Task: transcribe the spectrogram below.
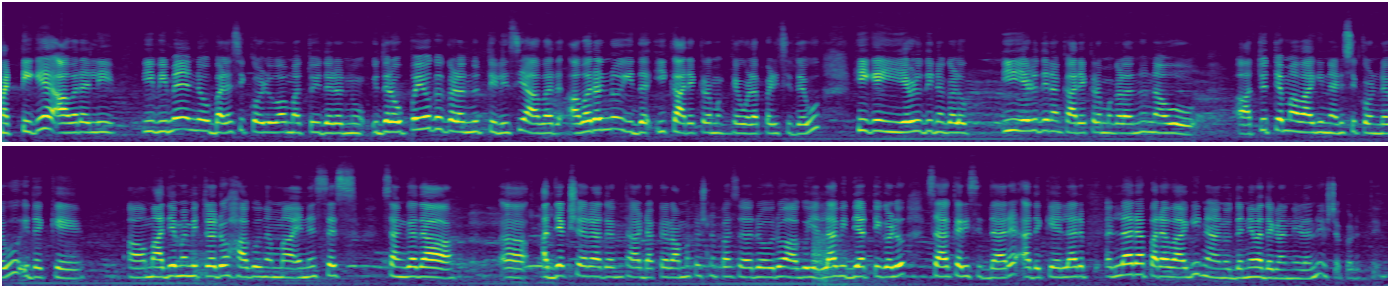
ಮಟ್ಟಿಗೆ ಅವರಲ್ಲಿ ಈ ವಿಮೆಯನ್ನು ಬಳಸಿಕೊಳ್ಳುವ ಮತ್ತು ಇದರನ್ನು, ಇದರ ಉಪಯೋಗಗಳನ್ನು ತಿಳಿಸಿ ಅವರ, ಅವರನ್ನು ಇದ, ಈ ಕಾರ್ಯಕ್ರಮಕ್ಕೆ ಒಳಪಡಿಸಿದೆವು. ಹೀಗೆ ಈ ಏಳು ದಿನಗಳು, ಈ ಏಳು ದಿನ ಕಾರ್ಯಕ್ರಮಗಳನ್ನು ನಾವು ಅತ್ಯುತ್ತಮವಾಗಿ ನಡೆಸಿಕೊಂಡೆವು. ಇದಕ್ಕೆ ಮಾಧ್ಯಮ ಮಿತ್ರರು ಹಾಗೂ ನಮ್ಮ ಎನ್ ಎಸ್ ಎಸ್ ಸಂಘದ ಅಧ್ಯಕ್ಷರಾದಂಥ ಡಾಕ್ಟರ್ ರಾಮಕೃಷ್ಣಪ್ಪ ಸರ್ ಅವರು ಹಾಗೂ ಎಲ್ಲ ವಿದ್ಯಾರ್ಥಿಗಳು ಸಹಕರಿಸಿದ್ದಾರೆ. ಅದಕ್ಕೆ ಎಲ್ಲರ ಎಲ್ಲರ ಪರವಾಗಿ ನಾನು ಧನ್ಯವಾದಗಳನ್ನು ಹೇಳಲು ಇಷ್ಟಪಡುತ್ತೇನೆ.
